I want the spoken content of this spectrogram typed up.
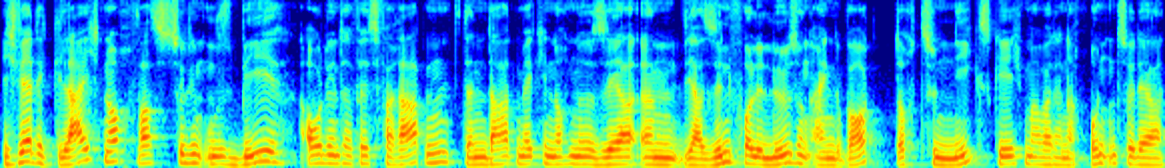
Ich werde gleich noch was zu dem USB-Audio-Interface verraten, denn da hat Mackie noch eine sehr ähm, ja, sinnvolle Lösung eingebaut. Doch zunächst gehe ich mal weiter nach unten zu der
